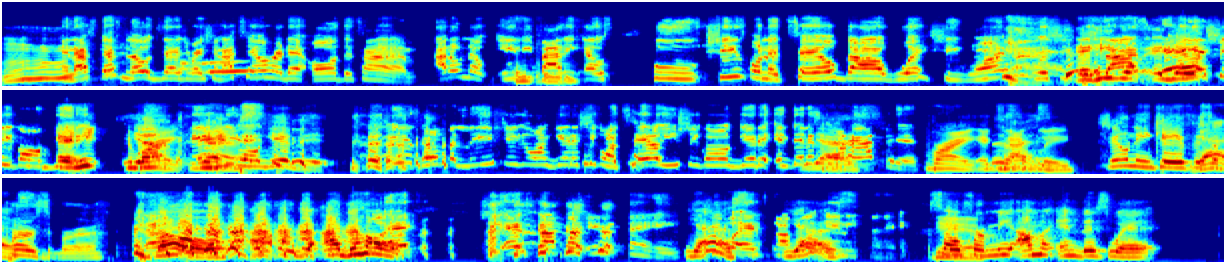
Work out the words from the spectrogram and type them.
Mhm. And that's that's no exaggeration. I tell her that all the time. I don't know anybody else who she's gonna tell God what she wants, what she And he desires, gon- and, yeah. she gonna get And it. yeah, right. and yes. he gonna give it. She's gonna believe she gonna get it. She gonna tell you she gonna get it, and then it's Yes. gonna happen. Right. Exactly. she don't even care if it's Yes. a purse, bruh. no, I, I- I don't. will ask- She asks God for anything. She Yes, will ask God for yes. anything. So Yeah. for me, I'm gonna end this with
